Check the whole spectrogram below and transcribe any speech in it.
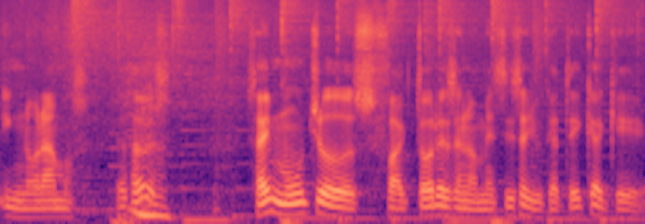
ignoramos, ya sabes. Sea, hay muchos factores en la mestiza yucateca que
